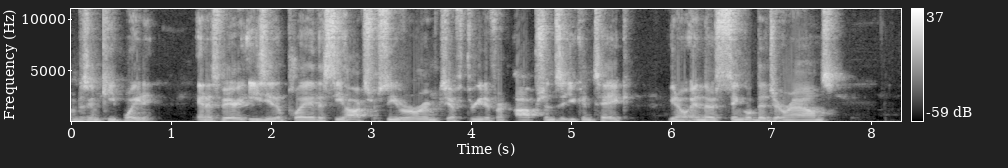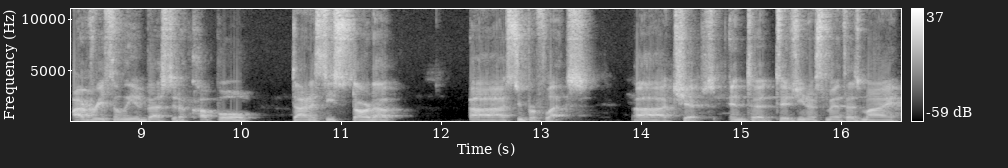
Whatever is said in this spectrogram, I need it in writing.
i'm just going to keep waiting and it's very easy to play the seahawks receiver room because you have three different options that you can take you know in those single digit rounds i've recently invested a couple dynasty startup uh, superflex uh, chips into to Geno Smith as my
